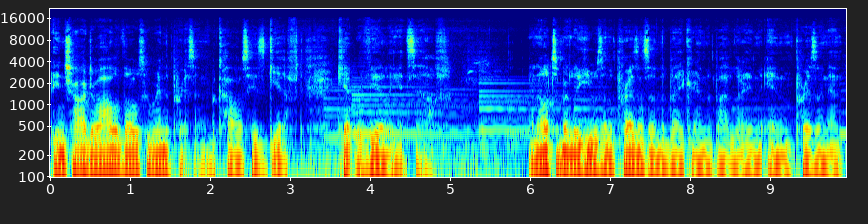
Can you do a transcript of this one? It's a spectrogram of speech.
in charge of all of those who were in the prison because his gift kept revealing itself. And ultimately, he was in the presence of the baker and the butler in, in prison. And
